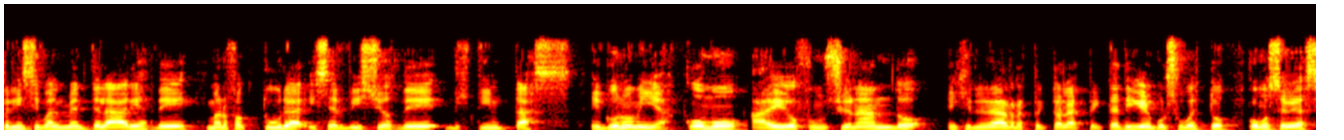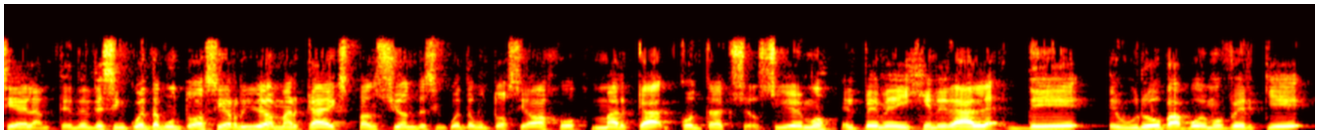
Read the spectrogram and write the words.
principalmente las áreas de manufactura y servicios de distintas economías, cómo ha ido funcionando en general respecto a la expectativa y por supuesto cómo se ve hacia adelante. Desde 50 puntos hacia arriba marca expansión, de 50 puntos hacia abajo marca contracción. Si vemos el PMI general de Europa, podemos ver que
